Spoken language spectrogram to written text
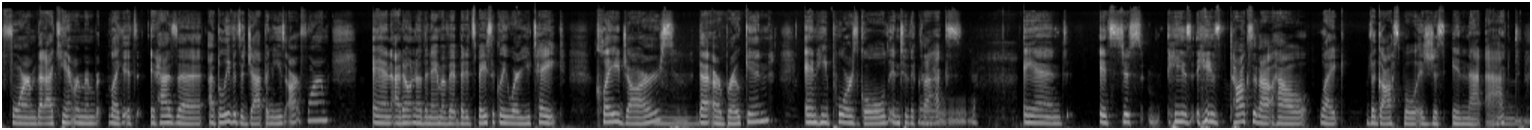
form that I can't remember like it's it has a I believe it's a Japanese art form and I don't know the name of it but it's basically where you take clay jars mm. that are broken and he pours gold into the cracks oh. and it's just he's he's talks about how like the gospel is just in that act mm.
